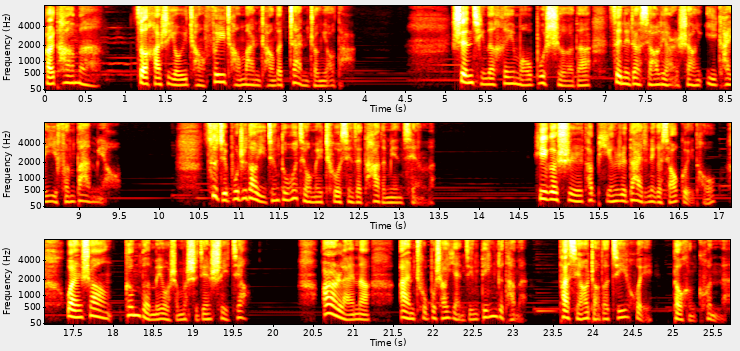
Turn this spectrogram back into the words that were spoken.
而他们，则还是有一场非常漫长的战争要打。深情的黑眸不舍得在那张小脸上移开一分半秒。自己不知道已经多久没出现在他的面前了。一个是他平日带着那个小鬼头，晚上根本没有什么时间睡觉；二来呢，暗处不少眼睛盯着他们，他想要找到机会都很困难。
